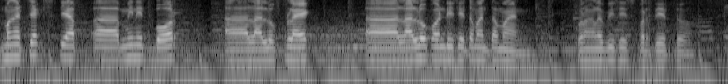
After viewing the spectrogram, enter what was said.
mengecek setiap uh, minute board, uh, lalu flag, uh, lalu kondisi teman-teman. Kurang lebih sih seperti itu. Oke,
